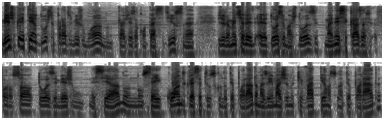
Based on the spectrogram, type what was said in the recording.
Mesmo que ele tenha duas temporadas no mesmo ano, que às vezes acontece disso, né? Geralmente ele ele é 12 mais 12, mas nesse caso foram só 12 mesmo nesse ano. Não sei quando que vai ser a segunda temporada, mas eu imagino que vai ter uma segunda temporada.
